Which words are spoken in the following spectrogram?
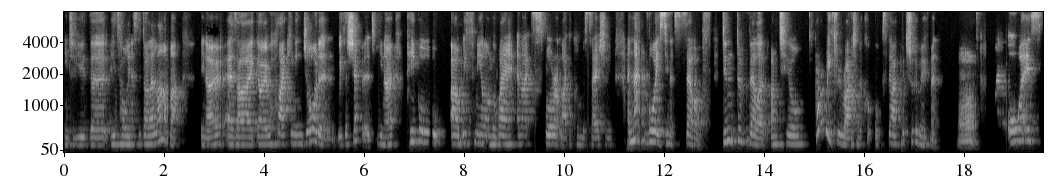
interview the His Holiness the Dalai Lama you know, as I go hiking in Jordan with a shepherd, you know, people are with me along the way and I explore it like a conversation. And that voice in itself didn't develop until probably through writing the cookbooks, the I Quit Sugar movement. Oh. Always,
